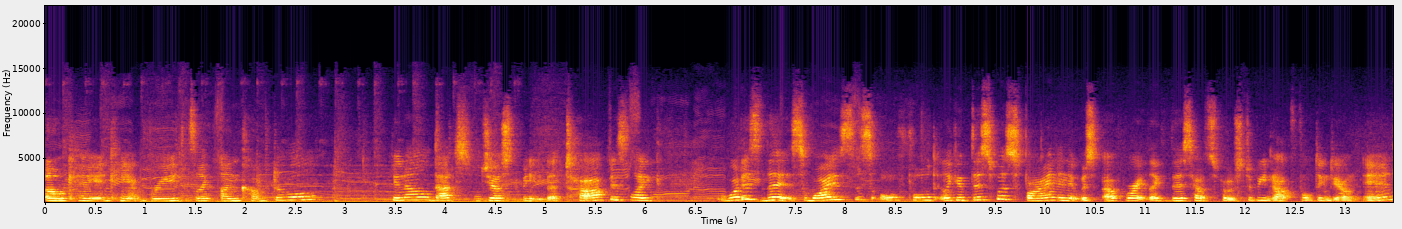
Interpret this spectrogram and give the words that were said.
okay and can't breathe. It's like uncomfortable. You know, that's just me. The top is like, what is this? Why is this all folded? Like if this was fine and it was upright like this, how it's supposed to be, not folding down in,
